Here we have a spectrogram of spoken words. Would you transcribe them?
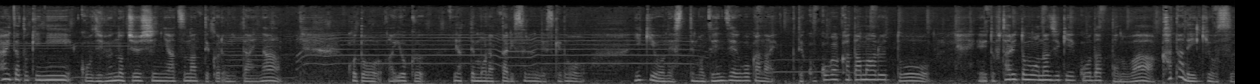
吐いた時にこう自分の中心に集まってくるみたいなことをよくやってもらったりするんですけど息をね吸っても全然動かないでここが固まると,、えーと、2人とも同じ傾向だったのは肩で息を吸う。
